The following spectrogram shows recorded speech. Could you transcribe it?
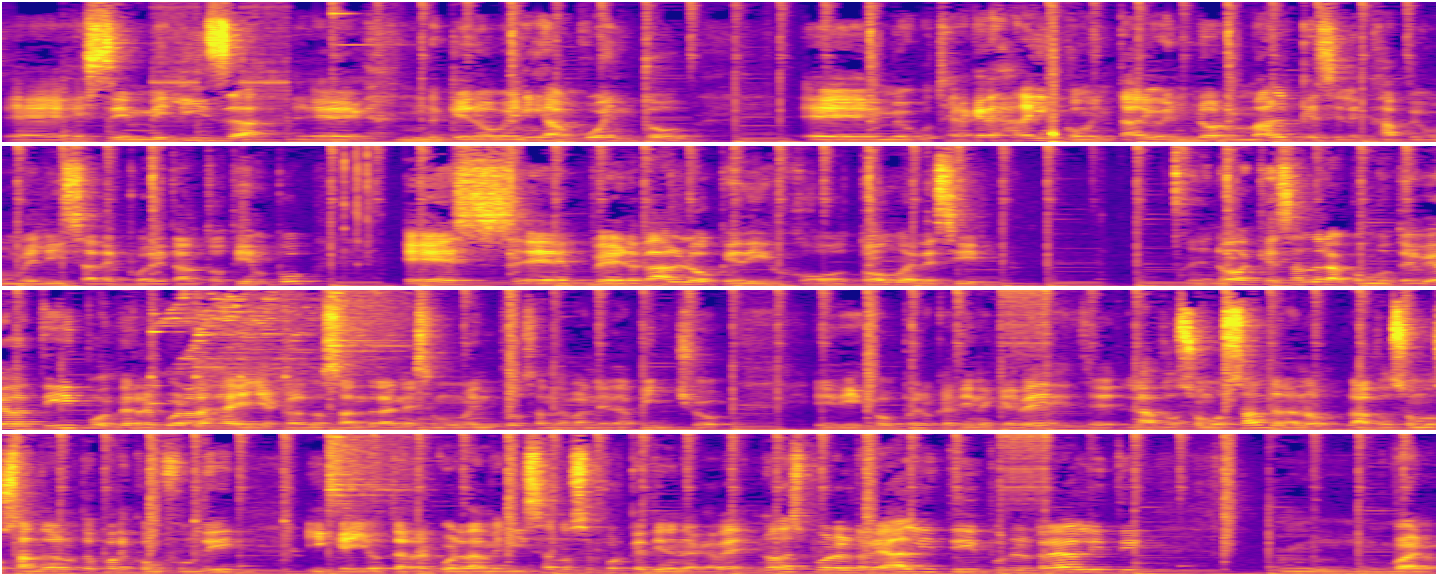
eh, ese Melissa eh, que no venía a cuento. me gustaría que dejarais en comentario. ¿Es normal que se le escape un Melissa después de tanto tiempo? ¿Es verdad lo que dijo Tom? Es decir, eh, no, es que Sandra, como te veo a ti, pues me recuerdas a ella. Claro, Sandra en ese momento, Sandra Vaneda pinchó y dijo, pero ¿qué tiene que ver? Las dos somos Sandra, ¿no? Las dos somos Sandra, no te puedes confundir. Y que yo te recuerda a Melissa, no sé por qué tiene que ver. No, es por el reality, por el reality. Mm, bueno,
